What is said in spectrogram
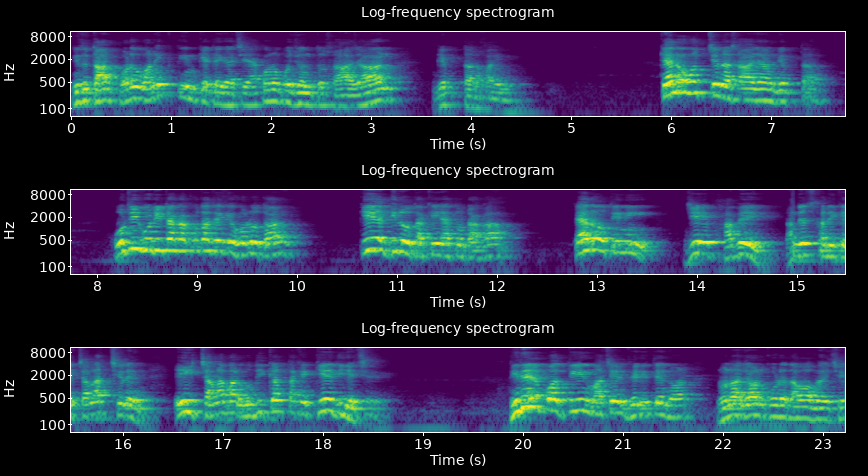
কিন্তু তারপরেও অনেক দিন কেটে গেছে, এখনও পর্যন্ত শাহজাহান গ্রেপ্তার হয়নি। কেন হচ্ছে না শাহজাহান গ্রেপ্তার? কোটি কোটি টাকা কোথা থেকে হলো তার? কে দিল তাকে এত টাকা? কেন তিনি যেভাবে রান্দেশখালীকে চালাচ্ছিলেন, এই চালাবার অধিকার তাকে কে দিয়েছে? দিনের পর দিন মাছের ভেরিতে নোনা জল করে দেওয়া হয়েছে,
